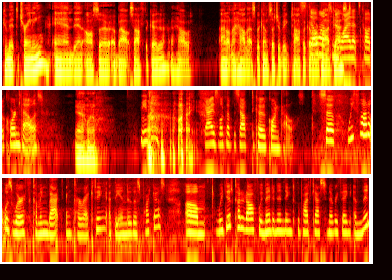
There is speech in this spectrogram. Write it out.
commit to training, and then also about South Dakota and how I don't know how that's become such a big topic Still on our want to know podcast. why that's called a corn palace. yeah, well, Me too. all right. Guys, look up the South Dakota Corn Palace. So we thought it was worth coming back and correcting at the end of this podcast. Um, we did cut it off. We made an ending to the podcast and everything, and then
